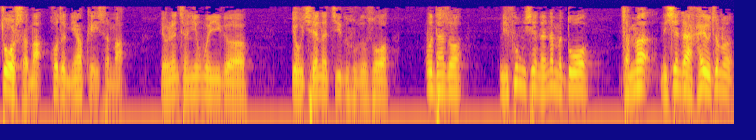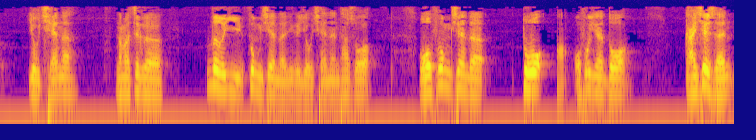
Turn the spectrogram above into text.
做什么，或者你要给什么。有人曾经问一个有钱的基督徒说：“问他说，你奉献的那么多，怎么你现在还有这么有钱呢？”那么这个乐意奉献的一个有钱人他说：“我奉献的多啊，我奉献的多，感谢神，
